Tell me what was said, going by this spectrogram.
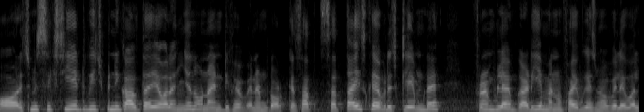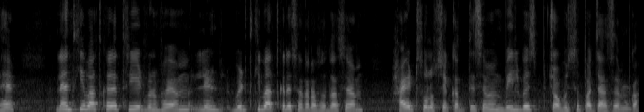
और इसमें सिक्सटी एट बीच पे निकालता है ये वाला इंजन और नाइन्टी फाइव एन के साथ। सत्ताईस का एवरेज क्लेम्ड है, फ्रंट लैम्प गाड़ी है, मैनुअल फाइव गेज में अवेलेबल है। लेंथ की बात करें, three eight one five M width की बात करें, सत्रह सौ दस एम, हाइट सोलह सौ इकतीस एम, व्हील बेस चौबीस सौ पचास एम का।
